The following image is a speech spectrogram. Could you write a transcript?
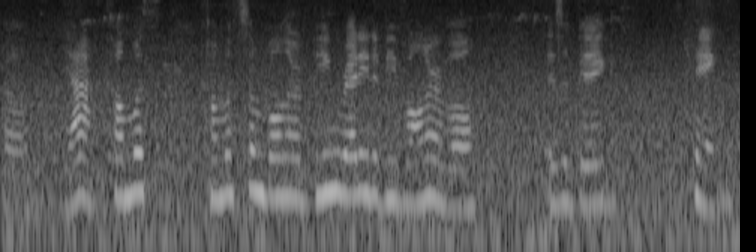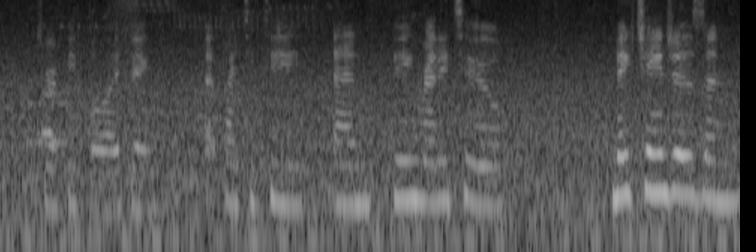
So yeah come with come with some vulner being ready to be vulnerable is a big thing for people i think at Paititi and being ready to make changes and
